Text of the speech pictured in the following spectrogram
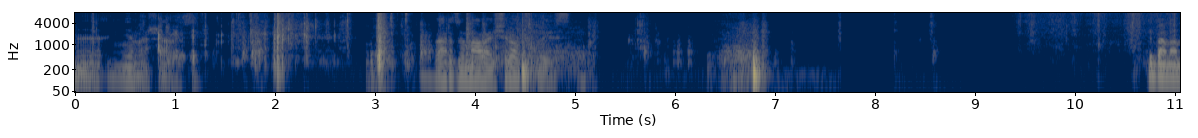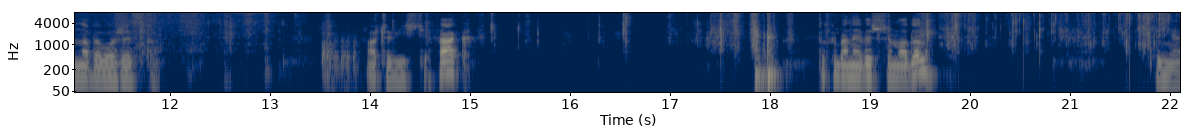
Nie, nie ma szans. Bardzo małe środku jest. Chyba mam nowe łożysko. Oczywiście fak. To chyba najwyższy model. Czy nie?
